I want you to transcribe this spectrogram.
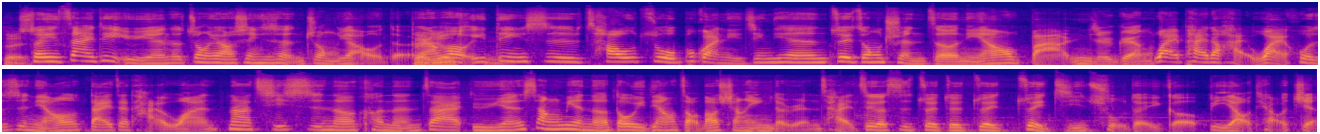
对，所以在地语言的重要性是很重要的。然后一定是操作，不管你今天最终选择你要把你的人外派到海外，或者是你要待在台湾，那其实呢，可能在语言上面呢，都一定要找到相应的人才，这个是最最最最基础的一个必要条件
